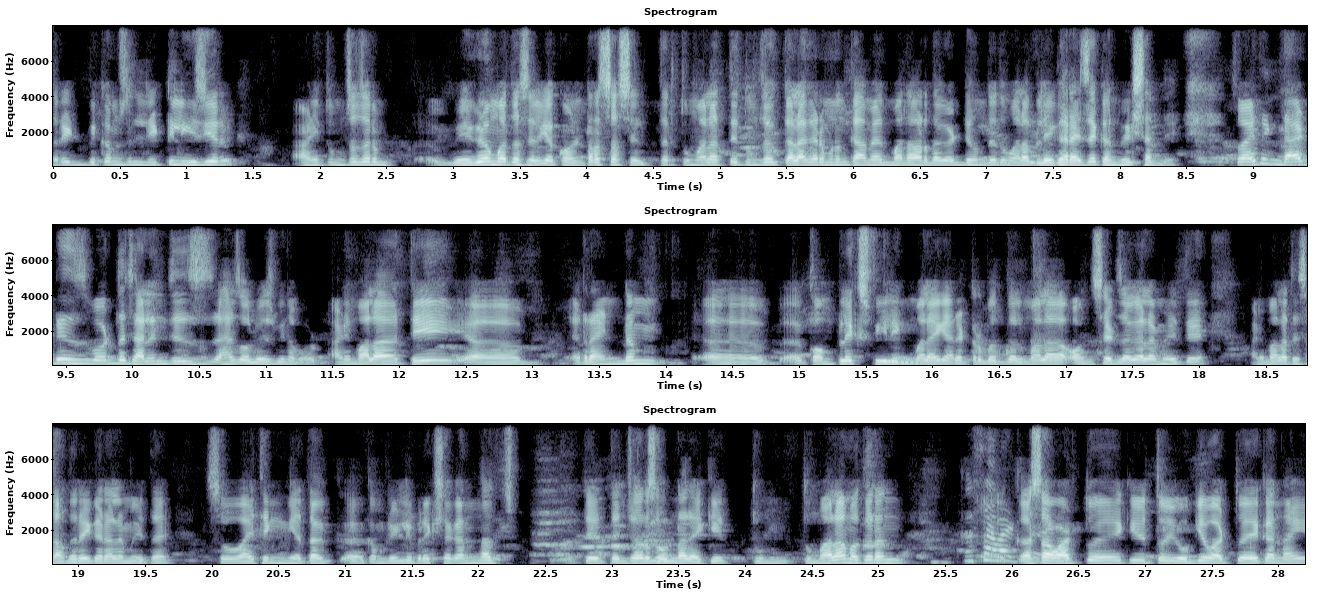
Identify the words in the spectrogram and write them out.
तर इट बिकम्स लिटिल इझियर आणि तुमचं जर वेगळं मत असेल किंवा कॉन्ट्रास्ट असेल तर तुम्हाला ते तुमचं कलाकार म्हणून काम आहे मनावर दगड ठेवून ते तुम्हाला प्ले करायचं कन्व्हिक्शनने so I think that is what the challenges has always been about आणि मला ते रँडम कॉम्प्लेक्स फिलिंग मला या कॅरेक्टरबद्दल मला ऑनसेट जगायला मिळते आणि मला ते सादरही करायला मिळतं आहे सो आय थिंक मी आता कम्प्लिटली प्रेक्षकांनाच ते त्यांच्यावर सोडणार आहे की तुम तुम्हाला मकरंद कसा वाटतोय? की तो योग्य वाटतोय का नाही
